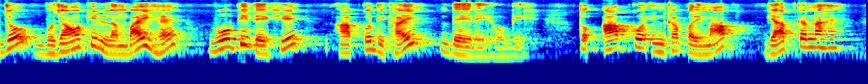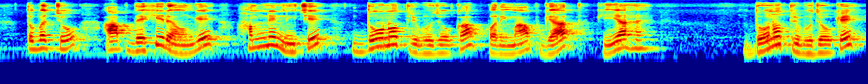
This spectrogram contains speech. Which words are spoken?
जो भुजाओं की लंबाई है, वो भी देखिए, आपको दिखाई दे रही होगी। तो आपको इनका परिमाप ज्ञात करना है। तो बच्चों, आप देख ही रहे होंगे, हमने नीचे दोनों त्रिभुजों का परिमाप ज्ञात किया है। दोनों त्रिभुजों के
